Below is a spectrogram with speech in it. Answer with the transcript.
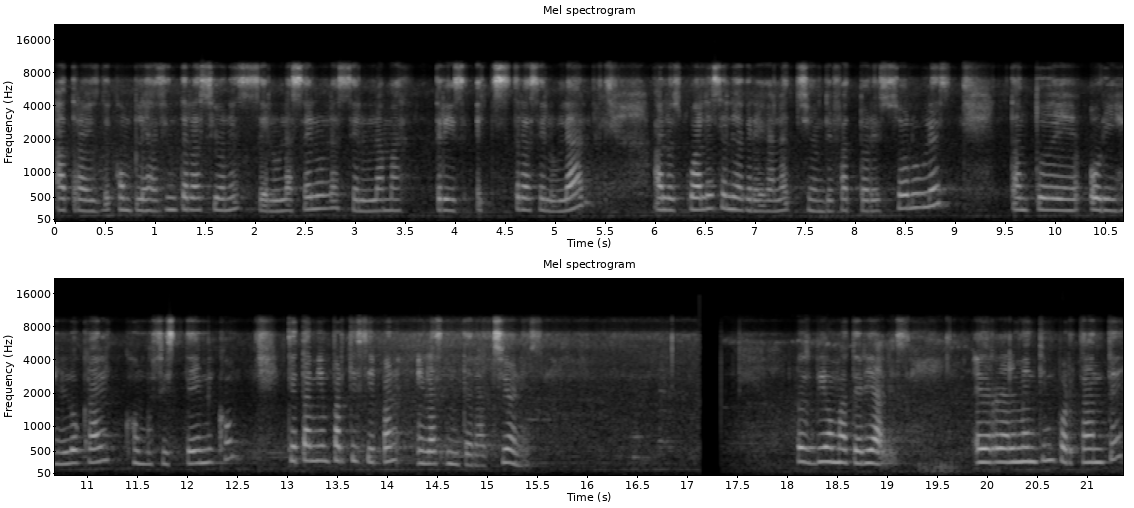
a través de complejas interacciones célula-célula, célula matriz extracelular, a los cuales se le agrega la acción de factores solubles, tanto de origen local como sistémico, que también participan en las interacciones. Los biomateriales. Es realmente importante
